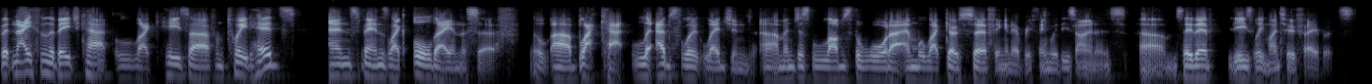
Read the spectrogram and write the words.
But Nathan the beach cat, like he's uh, from Tweed Heads, and spends like all day in the surf. Uh, Black Cat, le- absolute legend, um, and just loves the water and will like go surfing and everything with his owners. Um, so they're easily my two favorites.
